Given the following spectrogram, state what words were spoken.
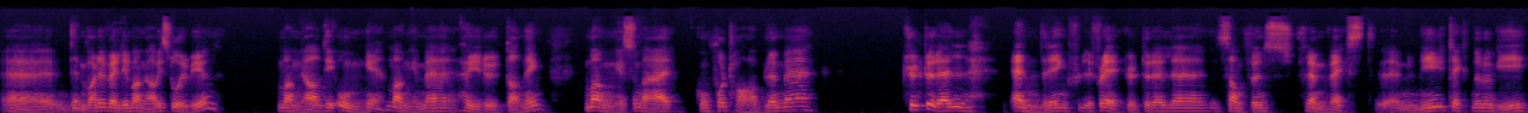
eh, dem var det veldig mange av i storbyen. Mange av de unge, mange med høyere utdanning. Mange som er komfortable med kulturell endring, flerkulturelle samfunns fremvekst, eh, ny teknologi,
